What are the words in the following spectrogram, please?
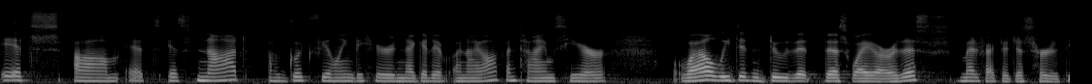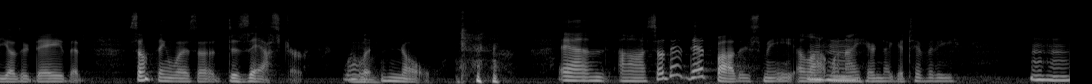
it's um, it's it's not a good feeling to hear negative, and I oftentimes hear, "Well, we didn't do that this way," or this. Matter of fact, I just heard it the other day that something was a disaster. Well, it, no. and uh, so that that bothers me a lot when I hear negativity. Mm-hmm.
